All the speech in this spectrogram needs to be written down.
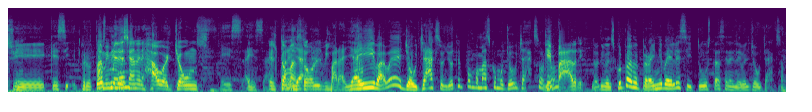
Sí. Eh, que sí, pero A mí me decían el Howard Jones. Es, esa, el Thomas allá- Dolby. Para allá iba, güey, Joe Jackson. Yo te pongo más como Joe Jackson, Qué ¿no? padre, No, digo, discúlpame, pero hay niveles y tú estás en el nivel Joe Jackson.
